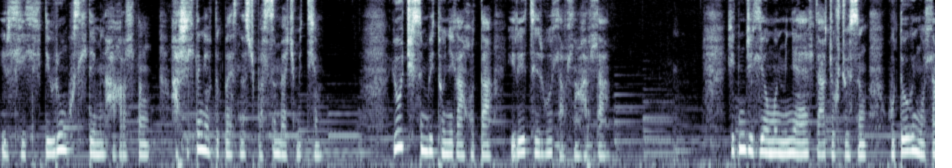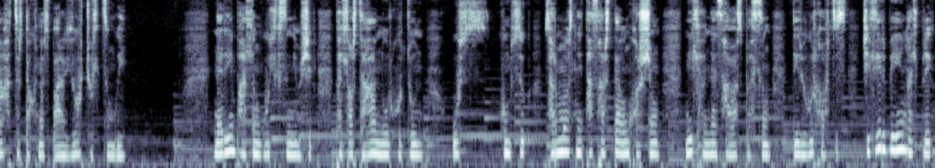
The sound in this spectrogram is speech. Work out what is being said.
эрэлхийлэх дэврэн хүсэлтэй минь хагаралдан харшилтан явдаг байснаас ч болсон байж мэдэх юм. Юу ч гэсэн би түүнийг анх удаа ирээ цэргүүл авлан харлаа. Хэдэн жилийн өмнө миний айл зааж өгч байсан хөдөөгийн улаан хацар тохноос бараг юу ч үлдсэнгүй. Нарийн палан гүйлгсэн юм шиг толгор цагаан нүур хүзүүн үс хүмсэг, сормоосны тас хартай өнгө хоршин, нийл хунаас хаваас болсон дэрвгэр хувцас, жилгэр биеийн галбрыг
